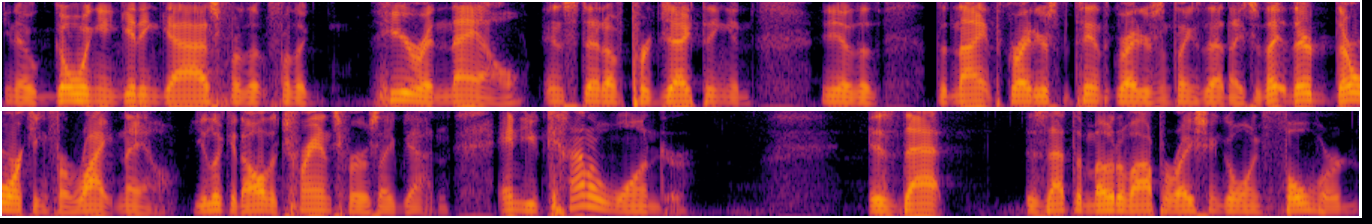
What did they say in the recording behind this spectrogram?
you know going and getting guys for the for the here and now instead of projecting and you know the the ninth graders, the tenth graders, and things of that nature. They, they're they're working for right now. You look at all the transfers they've gotten, and you kind of wonder: is that is that the mode of operation going forward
